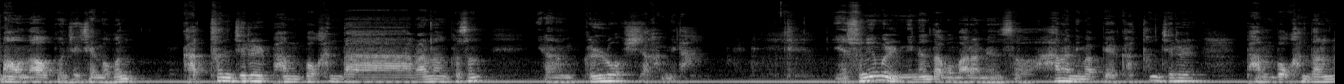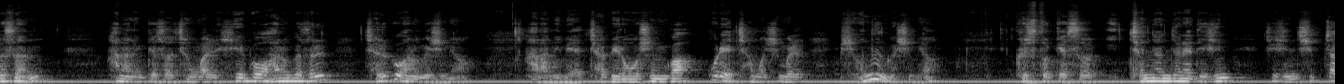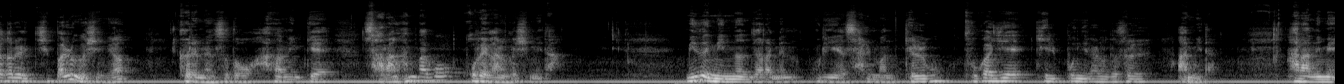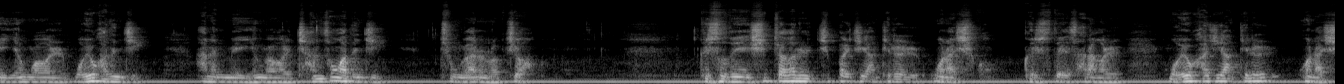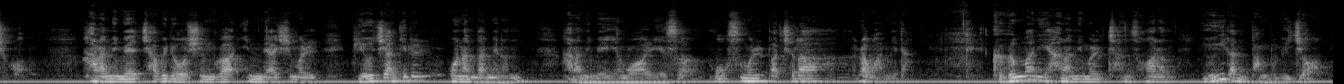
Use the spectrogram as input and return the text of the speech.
49번째 제목은 같은 죄를 반복한다라는 것은 이라는 글로 시작합니다. 예수님을 믿는다고 말하면서 하나님 앞에 같은 죄를 반복한다는 것은 하나님께서 정말 해보하는 것을 즐거워하는 것이며 하나님의 자비로우심과 오래 참으심을 비웃는 것이며 그리스도께서 2000년 전에 대신 지신 십자가를 짓밟는 것이며 그러면서도 하나님께 사랑한다고 고백하는 것입니다. 믿음 있는 자라면 우리의 삶은 결국 두 가지의 길뿐이라는 것을 압니다. 하나님의 영광을 모욕하든지 하나님의 영광을 찬송하든지 중간은 없죠. 그리스도의 십자가를 짓밟지 않기를 원하시고 그리스도의 사랑을 모욕하지 않기를 원하시고 하나님의 자비로우심과 인내하심을 비우지 않기를 원한다면 하나님의 영광을 위해서 목숨을 바쳐라 라고 합니다. 그것만이 하나님을 찬송하는 유일한 방법이죠.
